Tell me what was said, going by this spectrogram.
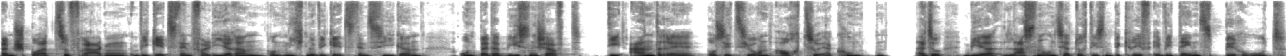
beim Sport zu fragen, wie geht es den Verlierern und nicht nur, wie geht es den Siegern? Und bei der Wissenschaft die andere Position auch zu erkunden. Also wir lassen uns ja durch diesen Begriff Evidenz beruht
